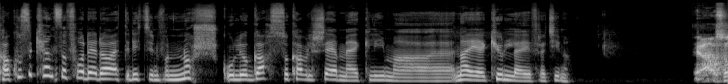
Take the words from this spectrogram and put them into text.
Hva konsekvenser får det da etter ditt syn for norsk olje og gass, og hva vil skje med klima, nei, kullet fra Kina? Ja, altså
